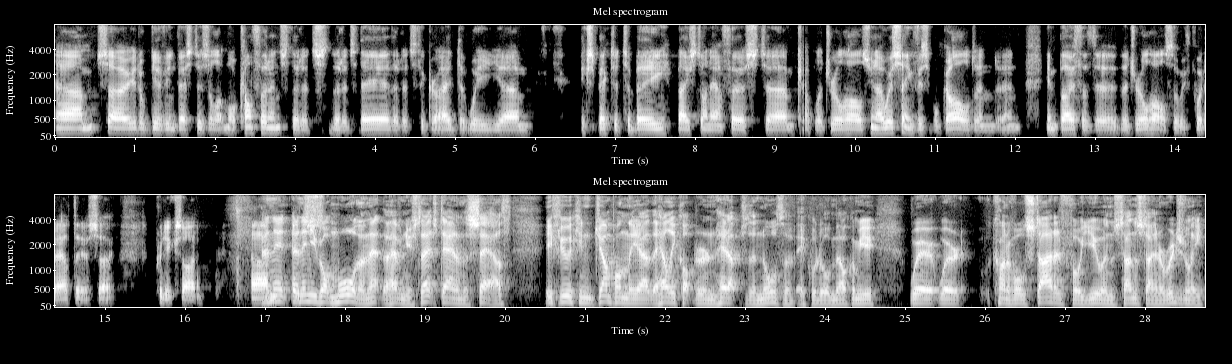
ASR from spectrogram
Um, so it'll give investors a lot more confidence that it's that it's there, that it's the grade that we um, expect it to be based on our first um, couple of drill holes. You know, we're seeing visible gold and and in both of the the drill holes that we've put out there. So pretty exciting. Um, and then and then you've got more than that, though, haven't you? So that's down in the south. If you can jump on the uh, the helicopter and head up to the north of Ecuador, Malcolm, you where where kind of all started for you and Sunstone originally.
